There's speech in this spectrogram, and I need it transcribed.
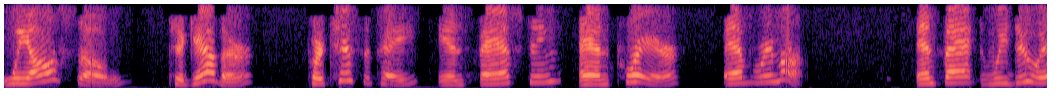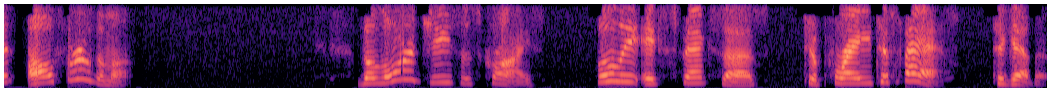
We also together participate in fasting and prayer every month. In fact, we do it all through the month. The Lord Jesus Christ fully expects us to pray to fast together.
